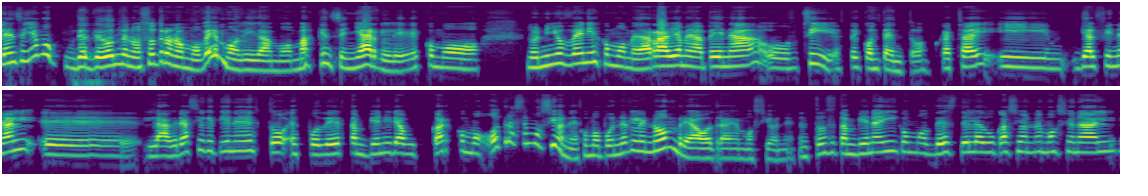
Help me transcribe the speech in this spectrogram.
le enseñamos desde donde nosotros nos movemos, digamos, más que enseñarle. Es como los niños ven y es como me da rabia, me da pena, o sí, estoy contento, ¿cachai? Y, y al final eh, la gracia que tiene esto es poder también ir a buscar como otras emociones, como ponerle nombre a otras emociones. Entonces también ahí como desde la educación emocional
